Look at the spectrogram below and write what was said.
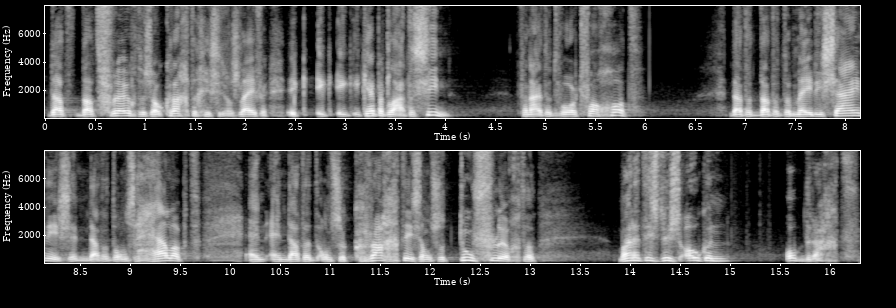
dat, dat vreugde zo krachtig is in ons leven. Ik, ik, ik, ik heb het laten zien vanuit het woord van God. Dat het, dat het een medicijn is en dat het ons helpt. En, en dat het onze kracht is, onze toevlucht. Maar het is dus ook een opdracht.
